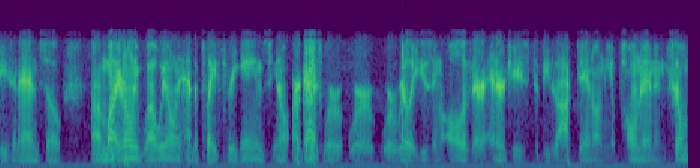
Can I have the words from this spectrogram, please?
season ends. So um, while you're only while we only had to play three games, you know our guys were were were really using all of their energies to be locked in on the opponent and film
